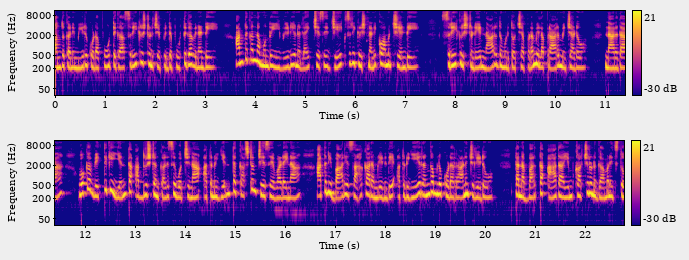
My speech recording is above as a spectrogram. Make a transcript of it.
అందుకని మీరు కూడా పూర్తిగా శ్రీకృష్ణుడు చెప్పింది పూర్తిగా వినండి. అంతకన్నా ముందు ఈ వీడియోని లైక్ చేసి జేక్ శ్రీకృష్ణ అని కామెంట్ చేయండి. శ్రీకృష్ణుడే నారదమునితో చెప్పడం ఇలా ప్రారంభించాడు. నారద ఒక వ్యక్తికి ఎంత అదృష్టం కలిసి వచ్చినా అతను ఎంత కష్టం చేసేవాడైనా అతని భార్య సహకారం లేనిదే అతడు ఏ రంగంలో కూడా రాణించలేడు. తన భర్త ఆదాయం ఖర్చులను గమనిస్తూ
